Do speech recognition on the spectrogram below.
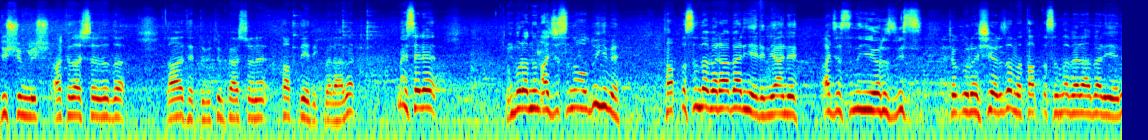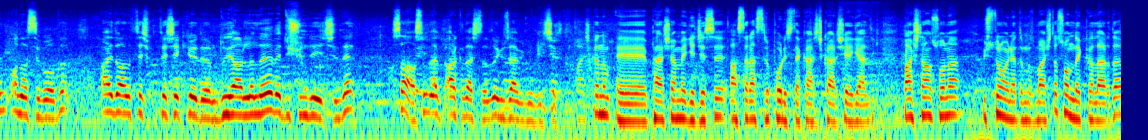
düşünmüş. Arkadaşları da davet etti. Bütün personel tatlı yedik beraber. Mesele buranın acısını olduğu gibi tatlısını da beraber yiyelim. Yani acısını yiyoruz biz. Çok uğraşıyoruz ama tatlısını da beraber yiyelim. O nasip oldu. Aydoğan'a teşekkür, teşekkür ediyorum. Duyarlılığı ve düşündüğü için de sağ olsun hep arkadaşlarımla güzel bir gün geçirdik. Başkanım eee, Perşembe gecesi Astar Polis'le karşı karşıya geldik. Baştan sona üstün oynadığımız maçta son dakikalarda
